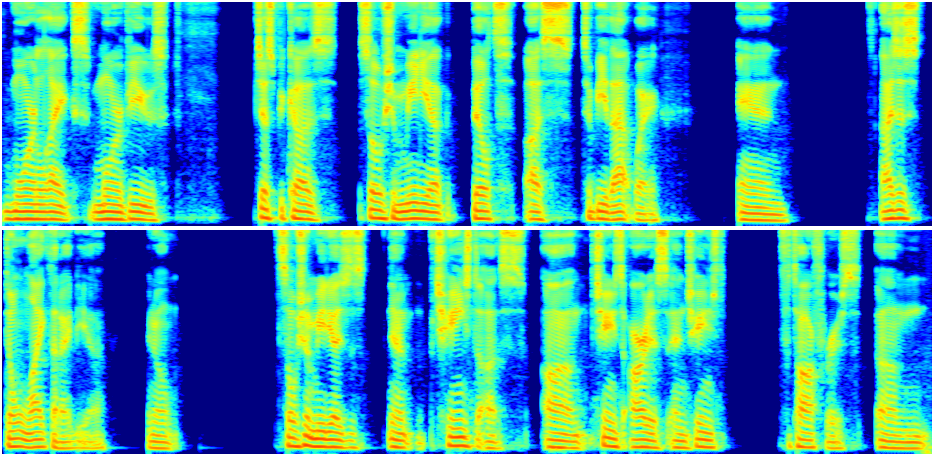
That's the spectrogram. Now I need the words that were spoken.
more likes, more views, just because social media built us to be that way, and I just don't like that idea. You know, social media just you know changed us, um, changed artists and changed photographers. Um,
